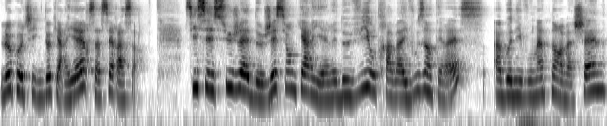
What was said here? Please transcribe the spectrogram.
Le coaching de carrière, ça sert à ça. Si ces sujets de gestion de carrière et de vie au travail vous intéressent, abonnez-vous maintenant à ma chaîne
